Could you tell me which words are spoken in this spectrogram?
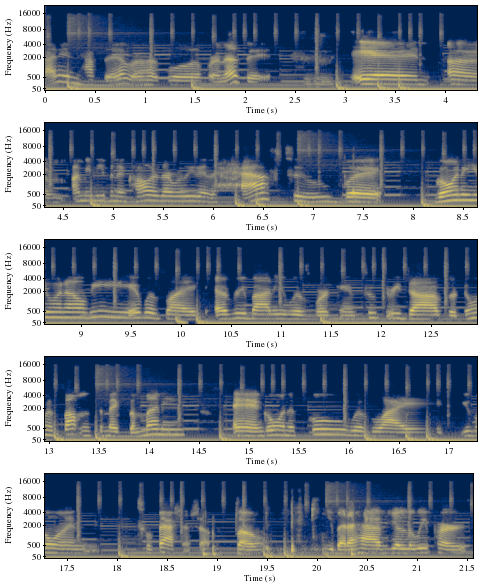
I didn't have to ever hustle for nothing. Mhm. And um, I mean, even in college, I really didn't have to. But going to UNLV, it was like everybody was working two, three jobs or doing something to make some money. And going to school was like you going to a fashion show. So you better have your Louis purse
